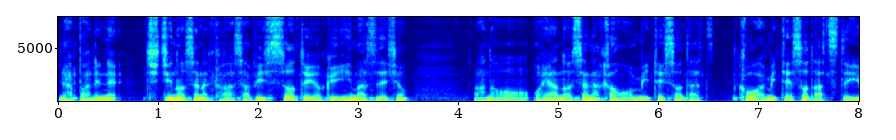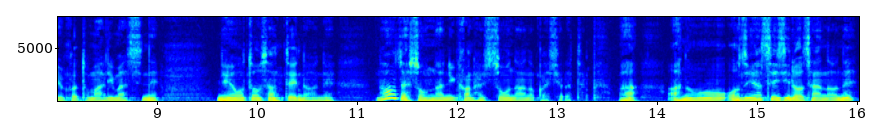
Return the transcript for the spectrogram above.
やっぱりね、父の背中は寂しそうとよく言いますでしょ。あの親の背中を見て育つ子は見て育つということもありますしね。でお父さんっていうのはねなぜそんなに悲しそうなのかしらってまああの小津安二郎さんのね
